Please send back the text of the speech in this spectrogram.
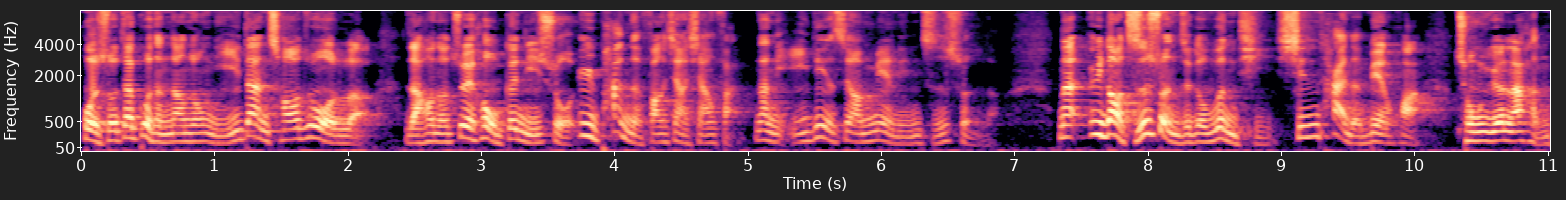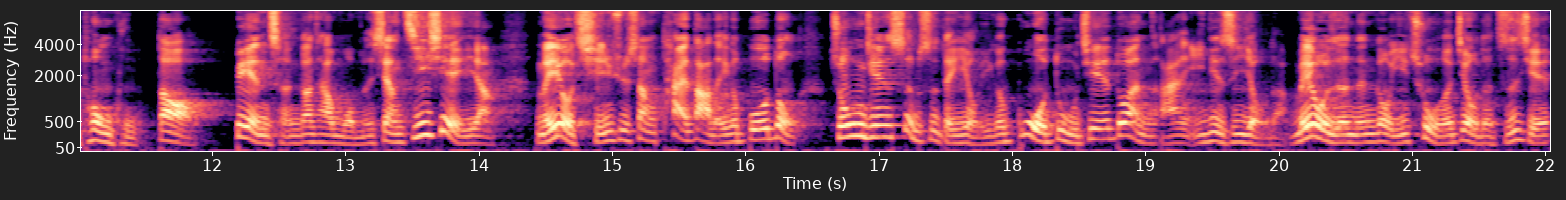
或者说在过程当中你一旦操作了，然后呢，最后跟你所预判的方向相反，那你一定是要面临止损的。那遇到止损这个问题，心态的变化，从原来很痛苦到。变成刚才我们像机械一样，没有情绪上太大的一个波动，中间是不是得有一个过渡阶段呢？答案一定是有的，没有人能够一蹴而就的直接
